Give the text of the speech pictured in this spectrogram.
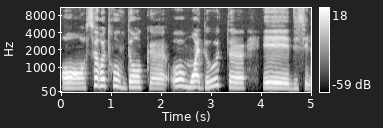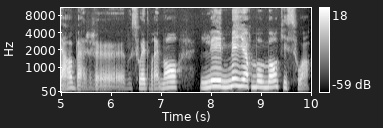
On se retrouve donc euh, au mois d'août euh, et d'ici là, ben, je vous souhaite vraiment les meilleurs moments qui soient.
